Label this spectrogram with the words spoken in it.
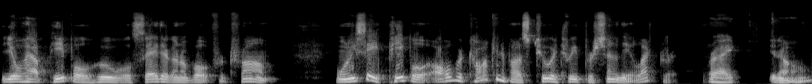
You'll have people who will say they're going to vote for Trump. When we say people, all we're talking about is two or three percent of the electorate. Right. You know,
